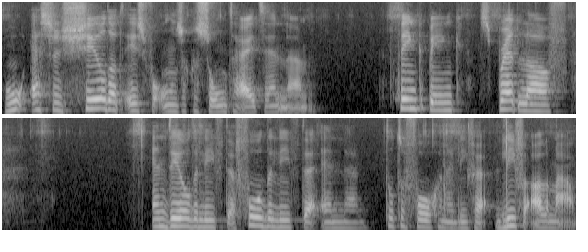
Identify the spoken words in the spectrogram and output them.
hoe essentieel dat is voor onze gezondheid. En um, think pink, spread love. En deel de liefde, voel de liefde. En uh, tot de volgende, lieve, lieve allemaal.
